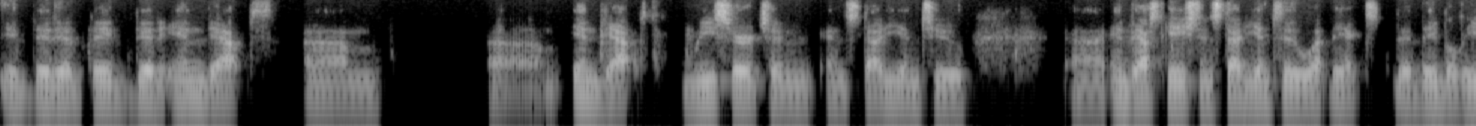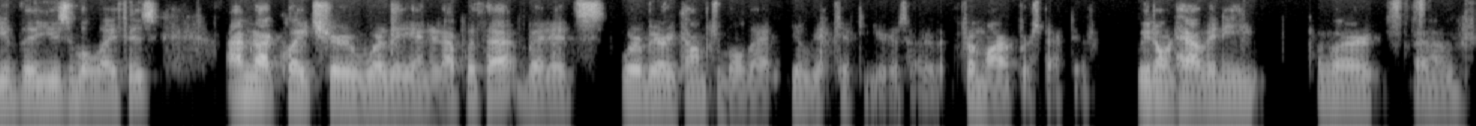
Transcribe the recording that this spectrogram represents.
it, did it they did in depth um, um, in-depth research and, and study into uh, investigation and study into what they they believe the usable life is. I'm not quite sure where they ended up with that, but it's we're very comfortable that you'll get 50 years out of it from our perspective. We don't have any of our of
